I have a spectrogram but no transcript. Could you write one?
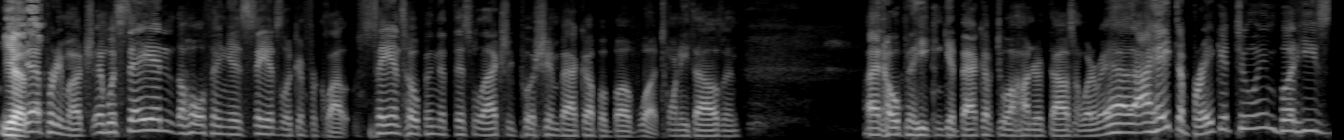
Yes. Yeah, pretty much. And with Saiyan, the whole thing is Saiyan's looking for clout. Saiyan's hoping that this will actually push him back up above what twenty thousand, and hope that he can get back up to a hundred thousand, whatever. Yeah, I hate to break it to him, but he's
